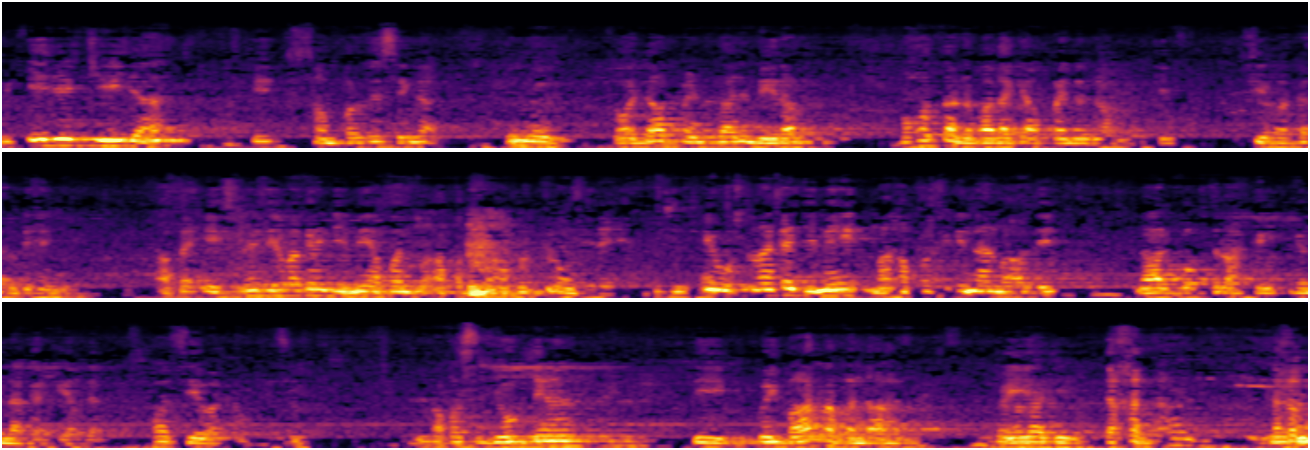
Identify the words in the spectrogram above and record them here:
ਵੀ ਇਹ ਜਿਹੜੀ ਚੀਜ਼ ਆ ਇਹ ਸੰਪਰਕ ਸਿੰਘ ਆ ਤੁਹਾਡਾ ਪਿੰਡ ਦਾ ਜੋ ਮੇਰਾ ਬਹੁਤ ਧੰਨਵਾਦ ਹੈ ਕਿ ਆਪਾਂ ਇਹਨਾਂ ਨਾਲ ਮਿਲ ਕੇ ਸੇਵਾ ਕਰਦੇ ਹਾਂ ਜੀ ਆਪਾਂ ਇਸ ਤਰ੍ਹਾਂ ਸੇਵਾ ਕਰੀ ਜਿਵੇਂ ਆਪਾਂ ਆਪਾਂ ਦੇ ਮਹਾਂਪੁਰਖ ਕਰਾਉਂਦੇ ਰਹੇ। ਇਹ ਉਸ ਤਰ੍ਹਾਂ ਕਿ ਜਿਵੇਂ ਮਹਾਂਪੁਰਖ ਇਹਨਾਂ ਨਾਲ ਦੇ ਨਾਲ ਗੁਪਤ ਰੱਖ ਕੇ ਗੱਲਾਂ ਕਰਕੇ ਆਪਦਾ ਸੇਵਾ ਕਰਦੇ ਸੀ ਆਪਾਂ ਸਹਿਯੋਗ ਦੇਣਾ ਤੇ ਕੋਈ ਬਾਹਰ ਦਾ ਬੰਦਾ ਕੋਈ ਦਖਲ ਦਖਲ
